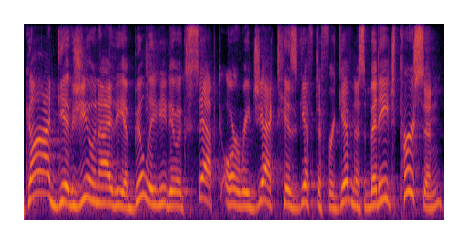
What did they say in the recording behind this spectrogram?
God gives you and I the ability to accept or reject His gift of forgiveness, but each person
